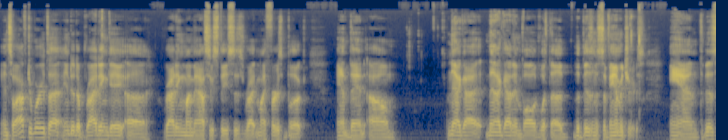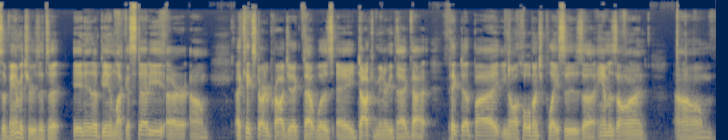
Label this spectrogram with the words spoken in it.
And so afterwards, I ended up writing a, uh, writing my master's thesis, writing my first book. And then, um, then I got, then I got involved with, uh, the business of amateurs and the business of amateurs. It's a, it ended up being like a study or, um, a Kickstarter project that was a documentary that got picked up by you know a whole bunch of places, uh, Amazon, um,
